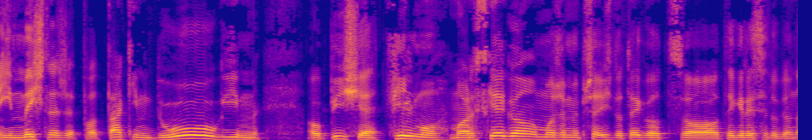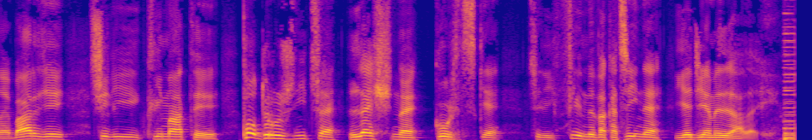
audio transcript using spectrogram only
i myślę, że po takim długim opisie filmu morskiego możemy przejść do tego, co tygrysy lubią najbardziej, czyli klimaty podróżnicze, leśne, górskie, czyli filmy wakacyjne. Jedziemy dalej.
